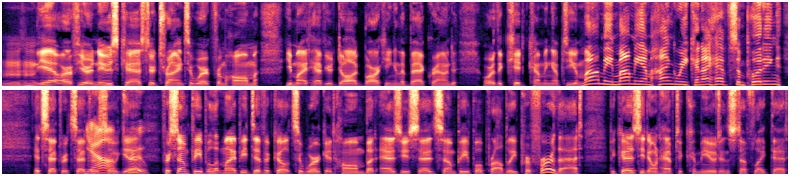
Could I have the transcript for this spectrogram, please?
Mm -hmm, yeah, or if you're a newscaster trying to work from home, you might have your dog barking in the background or the kid coming up to you, Mommy, Mommy, I'm hungry. Can I have some pudding? Etc. Etc. Yeah, so, yeah, true. for some people, it might be difficult to work at home, but as you said, some people probably prefer that because you don't have to commute and stuff like that.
